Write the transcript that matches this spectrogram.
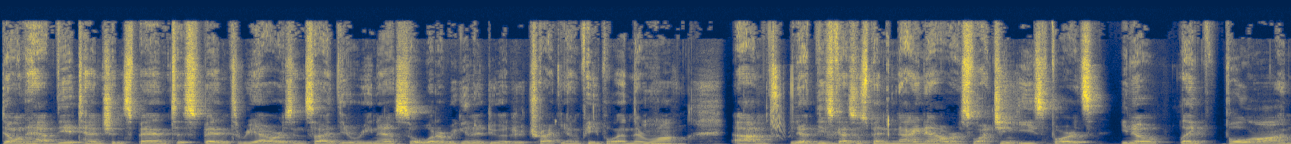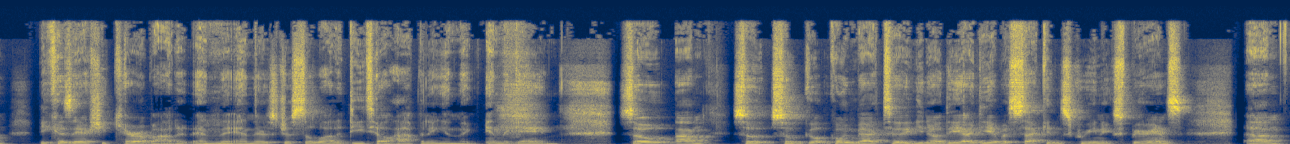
don't have the attention span to spend three hours inside the arena. So what are we going to do to attract young people? And they're mm-hmm. wrong. Um, you know, these guys will spend nine hours watching esports, you know, like full on because they actually care about it, and and there's just a lot of detail happening in the in the game. So um, so so go, going back to you know the idea of a second screen experience, um,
